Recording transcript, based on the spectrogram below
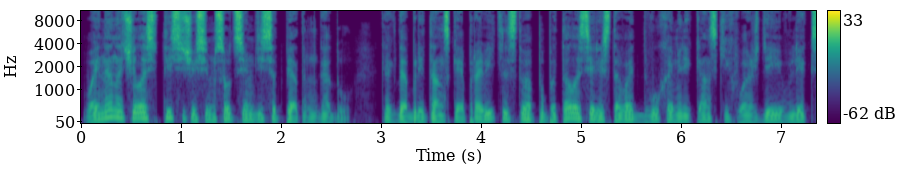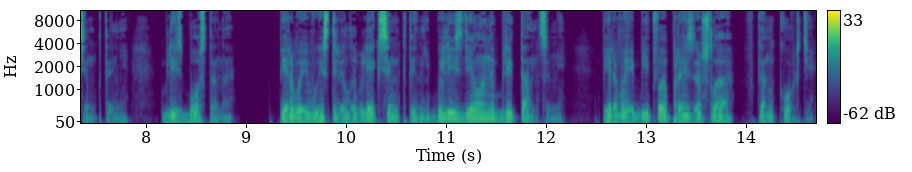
Война началась в 1775 году, когда британское правительство попыталось арестовать двух американских вождей в Лексингтоне, близ Бостона. Первые выстрелы в Лексингтоне были сделаны британцами. Первая битва произошла в Конкорде.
